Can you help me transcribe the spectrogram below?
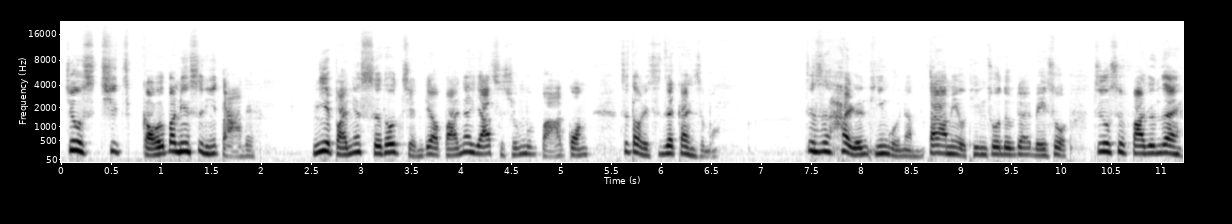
就是去搞了半天是你打的，你也把人家舌头剪掉，把人家牙齿全部拔光，这到底是在干什么？真是骇人听闻啊！大家没有听错对不对？没错，这就是发生在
